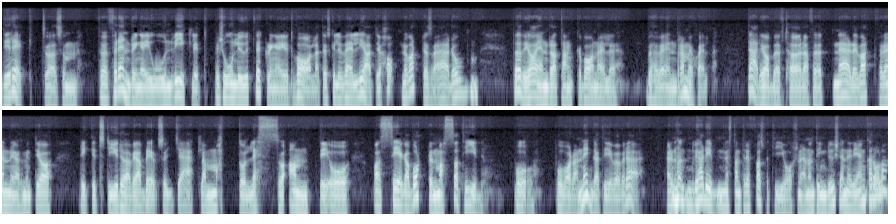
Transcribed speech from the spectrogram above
direkt. Alltså, för förändring är ju oundvikligt. Personlig utveckling är ju ett val. Att jag skulle välja att jaha, nu vart det så här. Då behöver jag ändra tankebana eller behöver ändra mig själv. Det hade jag behövt höra. För att när det vart förändringar som inte jag riktigt styrde över. Jag blev så jäkla matt och less och anti och bara sega bort en massa tid på, på att vara negativ över det. Är det något, vi hade ju nästan träffats för tio år sedan. Är det någonting du känner igen Carola?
